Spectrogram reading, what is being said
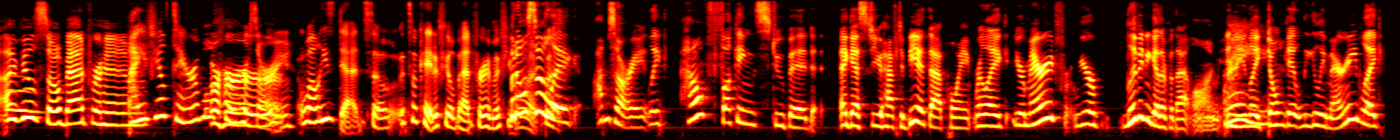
I feel so bad for him. I feel terrible Or for her, her. sorry. Well, he's dead, so it's okay to feel bad for him if you. but want, also, like, I'm sorry. Like, how fucking stupid, I guess, do you have to be at that point where, like, you're married for, you're living together for that long and you, like, don't get legally married? Like,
